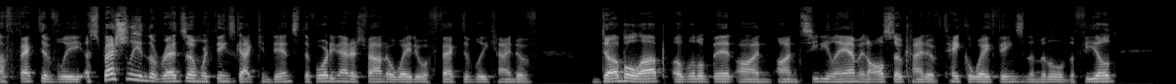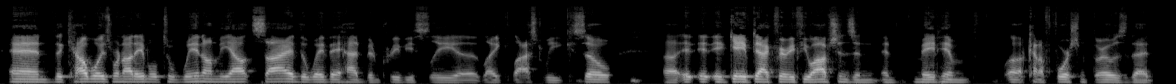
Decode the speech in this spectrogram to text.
effectively, especially in the red zone where things got condensed, the 49ers found a way to effectively kind of double up a little bit on on CeeDee Lamb and also kind of take away things in the middle of the field. And the Cowboys were not able to win on the outside the way they had been previously, uh, like last week. So uh, it, it gave Dak very few options and, and made him uh, kind of force some throws that,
